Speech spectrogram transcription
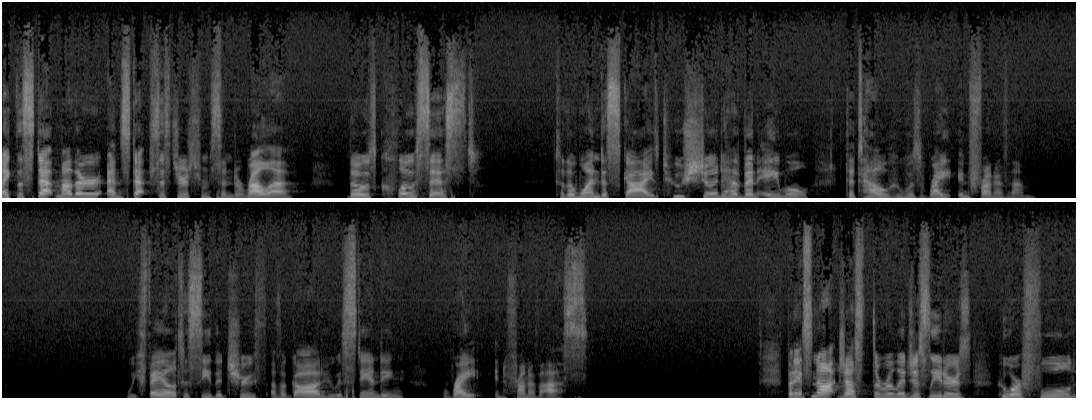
Like the stepmother and stepsisters from Cinderella, those closest to the one disguised who should have been able to tell who was right in front of them. We fail to see the truth of a God who is standing right in front of us. But it's not just the religious leaders who are fooled,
